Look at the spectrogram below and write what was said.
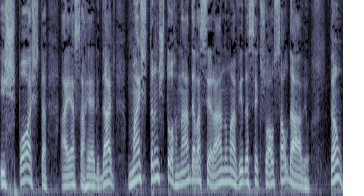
exposta a essa realidade, mais transtornada ela será numa vida sexual saudável. Então,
